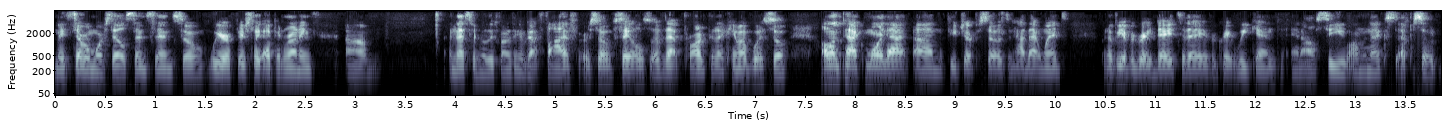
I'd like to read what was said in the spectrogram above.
made several more sales since then. So, we are officially up and running. Um, and that's been really fun. I think I've got five or so sales of that product that I came up with. So, I'll unpack more of that uh, in the future episodes and how that went. But hope you have a great day today, have a great weekend, and I'll see you on the next episode.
